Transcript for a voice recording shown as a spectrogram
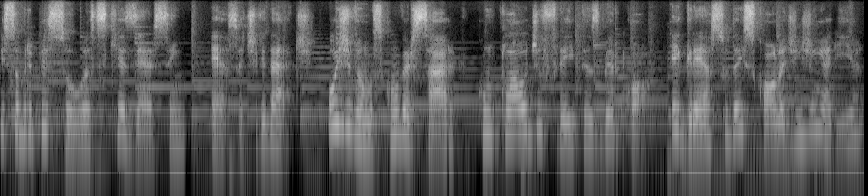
e sobre pessoas que exercem essa atividade. Hoje vamos conversar com Cláudio Freitas Bercó, egresso da Escola de Engenharia,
